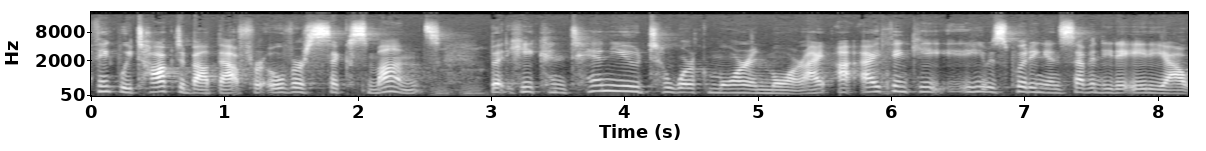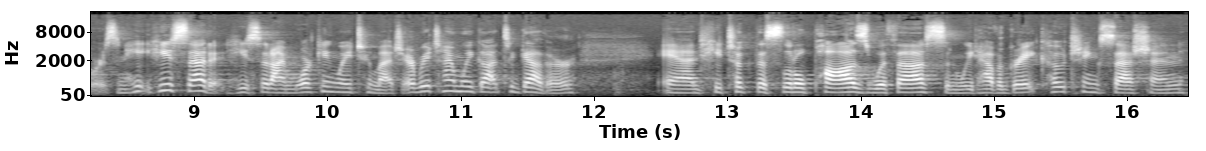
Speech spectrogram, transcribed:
I think we talked about that for over six months, mm-hmm. but he continued to work more and more. I, I, I, think he, he was putting in 70 to 80 hours, and he, he said it. He said, I'm working way too much. Every time we got together, and he took this little pause with us, and we'd have a great coaching session,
